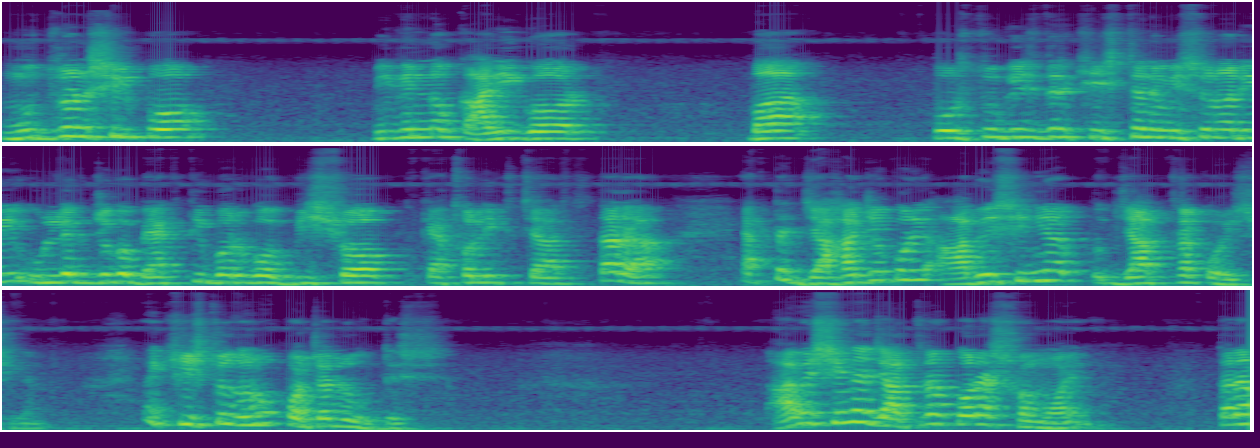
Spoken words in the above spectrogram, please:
মুদ্রণ শিল্প বিভিন্ন কারিগর বা পর্তুগিজদের খ্রিস্টান মিশনারি উল্লেখযোগ্য ব্যক্তিবর্গ, বিশপ, ক্যাথলিক চার্চ, তারা একটা জাহাজে করে আবেসিনিয়া যাত্রা করেছিলেন। খ্রিস্ট ধর্ম প্রচারের উদ্দেশ্যে। আবেসিনিয়া যাত্রা করার সময় তারা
